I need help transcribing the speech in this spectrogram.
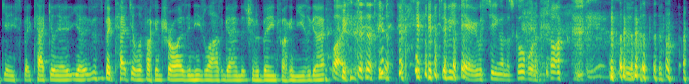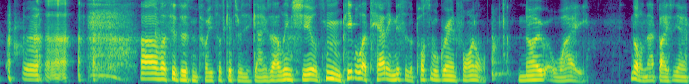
getting spectacular, you know, spectacular fucking tries in his last game that should have been fucking years ago. Well, to, to- to be fair, he was sitting on the scoreboard at the time. Um, let's get to some tweets. Let's get through these games. Uh, Lynn Shields. Hmm. People are touting this as a possible grand final. No way. Not on that basis. Yeah.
